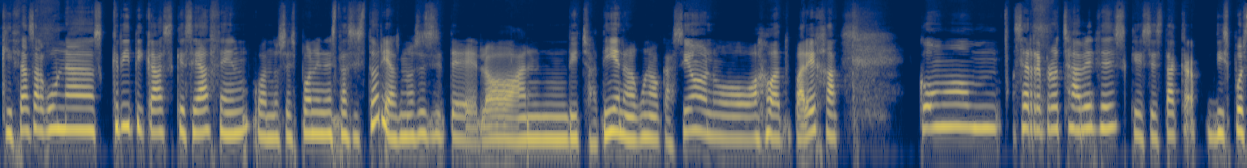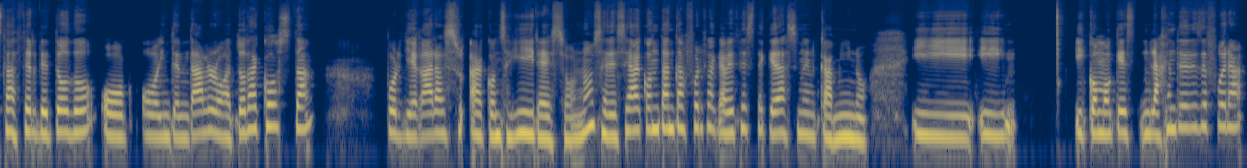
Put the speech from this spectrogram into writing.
quizás algunas críticas que se hacen cuando se exponen estas historias. No sé si te lo han dicho a ti en alguna ocasión o, a tu pareja. ¿Cómo mm, se reprocha a veces que se está dispuesta a hacer de todo o, intentarlo a toda costa por llegar a, conseguir eso, ¿no? Se desea con tanta fuerza que a veces te quedas en el camino y, y como que la gente desde fuera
